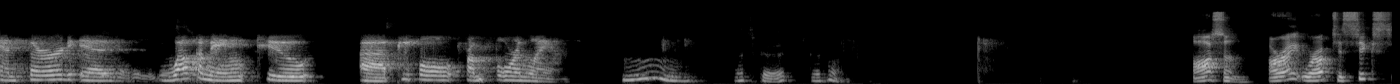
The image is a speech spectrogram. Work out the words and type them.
And third is welcoming to uh, people from foreign lands. Mm. That's good. Good one. Awesome. All right, we're up to six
